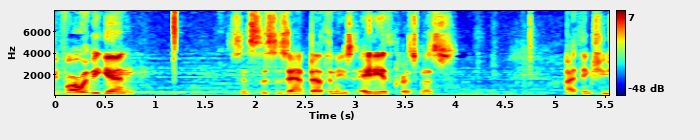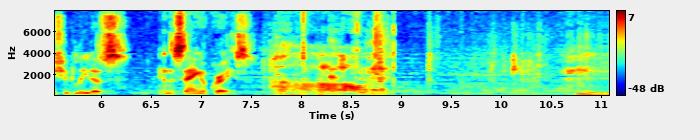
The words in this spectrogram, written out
Before we begin, since this is Aunt Bethany's 80th Christmas, I think she should lead us in the saying of grace. Oh. Hmm.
